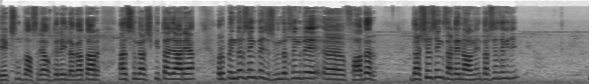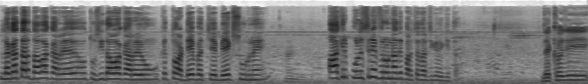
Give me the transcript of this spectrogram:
ਬੇਕਸੂਰ ਦੱਸ ਰਿਹਾ ਉਸ ਦੇ ਲਈ ਲਗਾਤਾਰ ਸੰਘਰਸ਼ ਕੀਤਾ ਜਾ ਰਿਹਾ। ਰੁਪਿੰਦਰ ਸਿੰਘ ਤੇ ਜਸਵਿੰਦਰ ਸਿੰਘ ਦੇ ਫਾਦਰ ਦਰਸ਼ਨ ਸਿੰਘ ਸਾਡੇ ਨਾਲ ਨੇ। ਦਰਸ਼ਨ ਸਿੰਘ ਜੀ ਲਗਾਤਾਰ ਦਾਵਾ ਕਰ ਰਹੇ ਹੋ ਤੁਸੀਂ ਦਾਵਾ ਕਰ ਰਹੇ ਹੋ ਕਿ ਤੁਹਾਡੇ ਬੱਚੇ ਬੇਕਸੂਰ ਨੇ। ਆਖਿਰ ਪੁਲਿਸ ਨੇ ਫਿਰ ਉਹਨਾਂ ਦੇ ਪਰਚਾ ਦਰਜ ਕਿਵੇਂ ਕੀਤਾ? ਦੇਖੋ ਜੀ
